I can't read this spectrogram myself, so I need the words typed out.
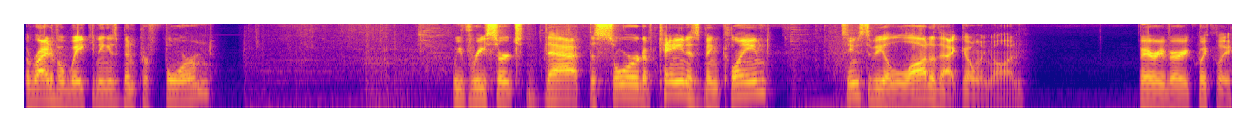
The Rite of Awakening has been performed. We've researched that. The Sword of Khaine has been claimed. Seems to be a lot of that going on. Very, very quickly.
